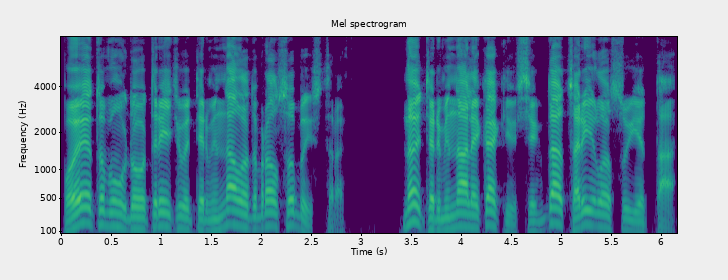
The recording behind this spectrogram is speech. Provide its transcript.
поэтому до третьего терминала добрался быстро. На терминале, как и всегда, царила суета.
